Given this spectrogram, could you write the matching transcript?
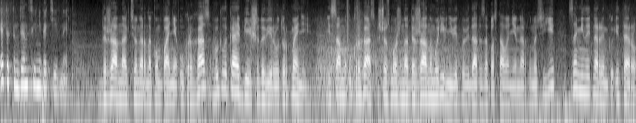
это тенденции негативные. Державна акціонерна компанія Укргаз викликає більше довіри у Туркменії. І саме Укргаз, що зможе на державному рівні відповідати за поставлені енергоносії, замінить на ринку Ітеру,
